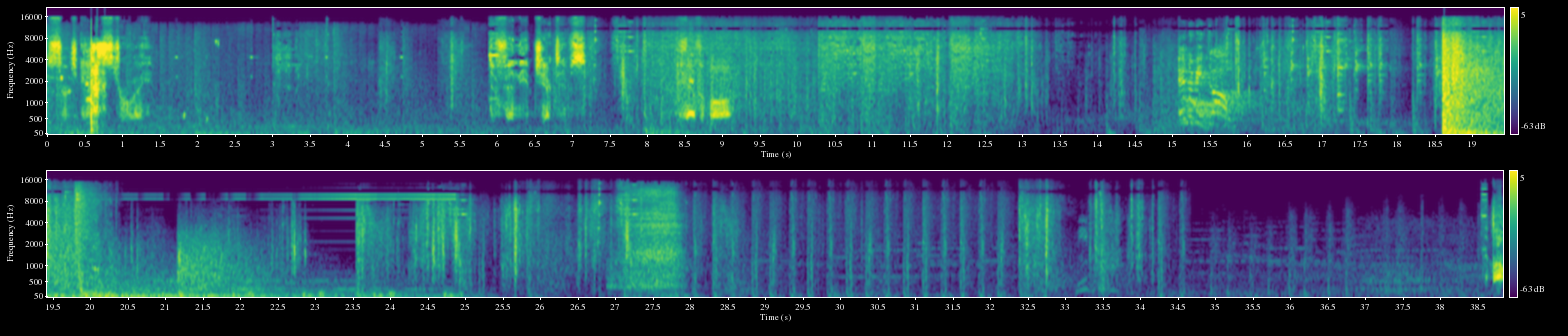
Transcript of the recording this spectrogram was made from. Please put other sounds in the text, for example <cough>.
Search and destroy. Defend the objectives. They have the bomb.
